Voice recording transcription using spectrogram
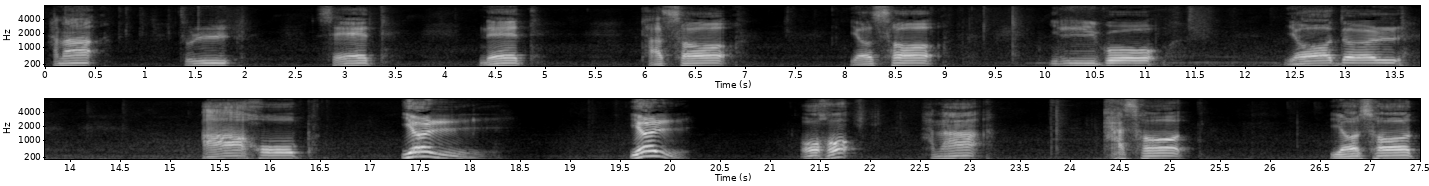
하나, 둘, 셋, 넷, 다섯, 여섯, 일곱, 여덟, 아홉, 열. 열. 어허. 하나, 다섯, 여섯.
